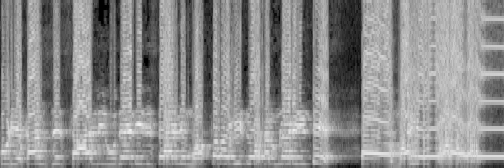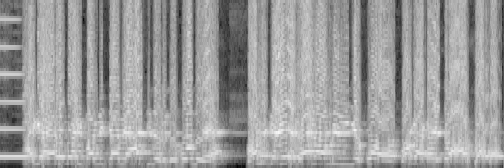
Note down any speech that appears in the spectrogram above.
கூடிய கான்சி ஸ்டாலின் உதயநிதி ஸ்டாலின் மொத்தமா வீட்டு வாசல் முன்னாடி மறியல் போராட்டம். ஐயா எடப்பாடி பழனிசாமி ஆட்சியில் இருக்கும் போது மனு வேணாம் அப்படி நீங்க போ- போராட்டத்துல ஆர்ப்பாட்டம்.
